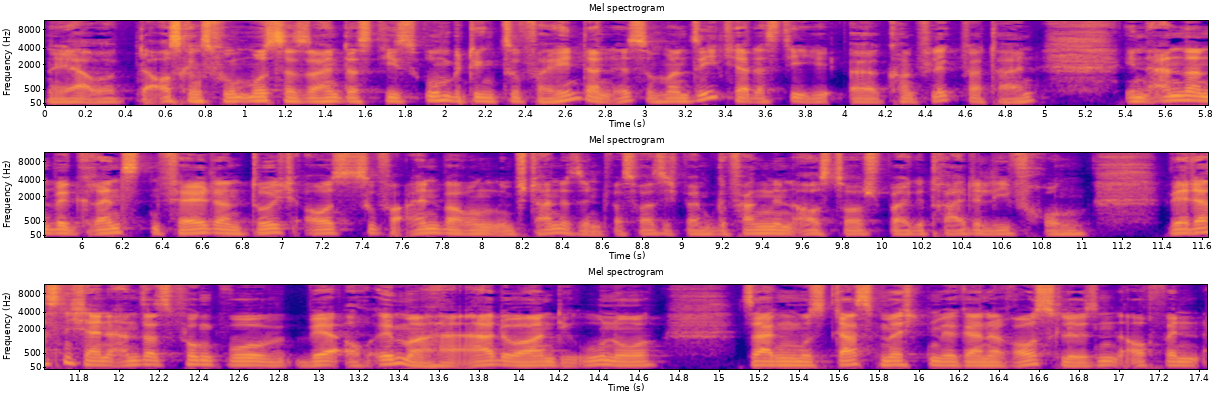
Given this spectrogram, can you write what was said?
Naja, aber der Ausgangspunkt muss ja sein, dass dies unbedingt zu verhindern ist. Und man sieht ja, dass die äh, Konfliktparteien in anderen begrenzten Feldern durchaus zu Vereinbarungen imstande sind. Was weiß ich, beim Gefangenenaustausch, bei Getreidelieferungen. Wäre das nicht ein Ansatzpunkt, wo wer auch immer, Herr Erdogan, die UNO, sagen muss, das möchten wir gerne rauslösen, auch wenn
